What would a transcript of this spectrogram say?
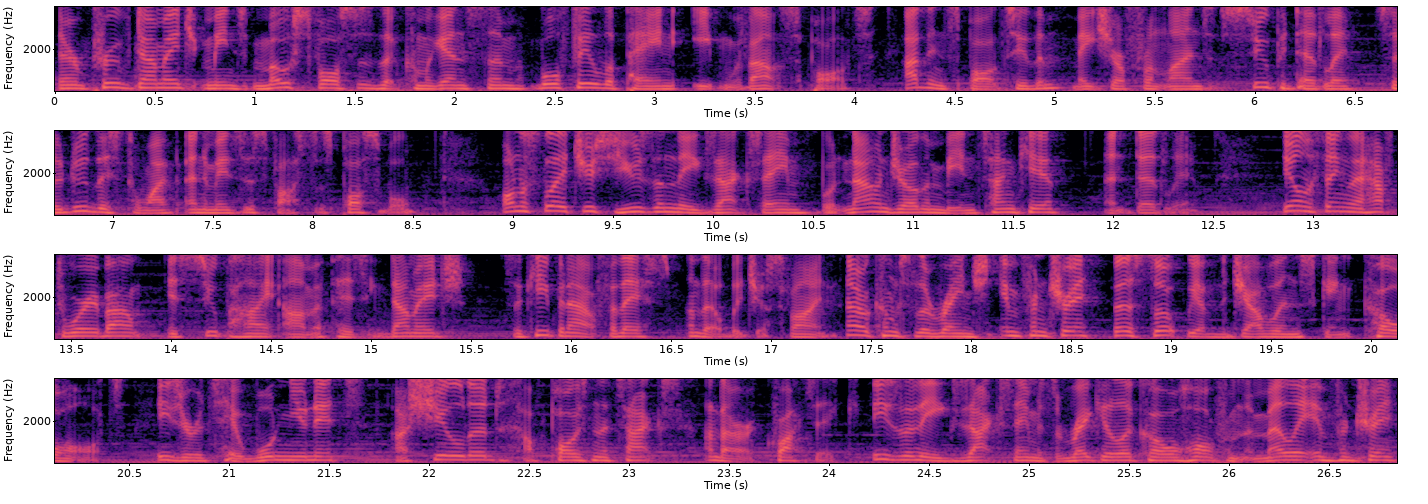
Their improved damage means most forces that come against them will feel the pain even without support. Adding support to them makes your front lines super deadly, so do this to wipe enemies as fast as possible. Honestly, just use them the exact same, but now enjoy them being tankier and deadlier. The only thing they have to worry about is super high armor piercing damage, so keep an eye out for this and they'll be just fine. Now it comes to the ranged infantry. First up, we have the Javelin Skink Cohort. These are a tier 1 unit, are shielded, have poison attacks, and are aquatic. These are the exact same as the regular cohort from the melee infantry,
